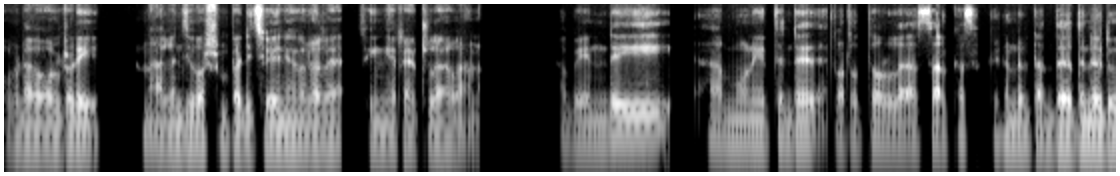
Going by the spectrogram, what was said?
അവിടെ ഓൾറെഡി നാലഞ്ച് വർഷം പഠിച്ചു കഴിഞ്ഞ വളരെ സീനിയർ ആയിട്ടുള്ള ആളാണ്. അപ്പോൾ എന്റെ ഈ ഹാർമോണിയത്തിന്റെ പുറത്തുള്ള സർക്കസ് ഒക്കെ കണ്ടിട്ട് അദ്ദേഹത്തിന്റെ ഒരു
